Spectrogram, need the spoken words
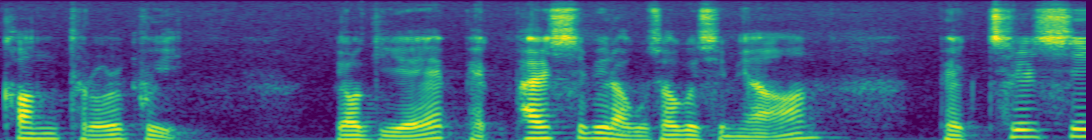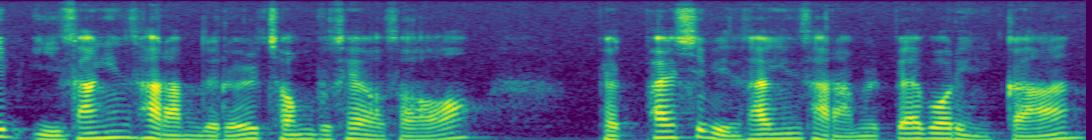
Control V 여기에 180이라고 적으시면 170 이상인 사람들을 전부 세어서 180 이상인 사람을 빼버리니까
